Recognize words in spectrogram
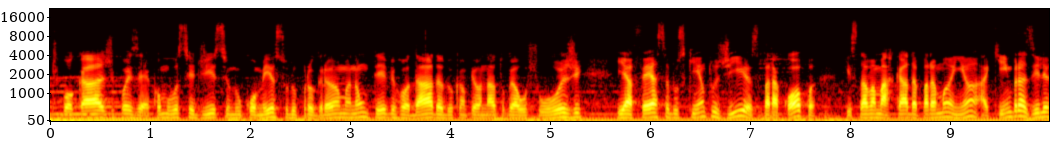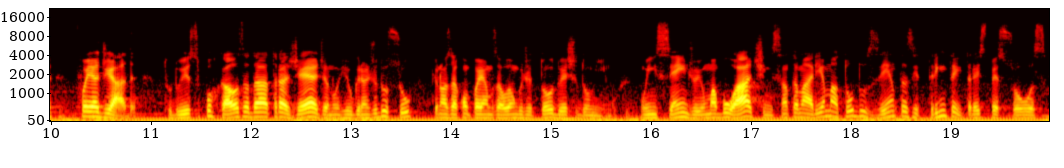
Noite, Bocage. Pois é, como você disse no começo do programa, não teve rodada do Campeonato Gaúcho hoje e a festa dos 500 dias para a Copa, que estava marcada para amanhã aqui em Brasília, foi adiada. Tudo isso por causa da tragédia no Rio Grande do Sul, que nós acompanhamos ao longo de todo este domingo. O incêndio em uma boate em Santa Maria matou 233 pessoas.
